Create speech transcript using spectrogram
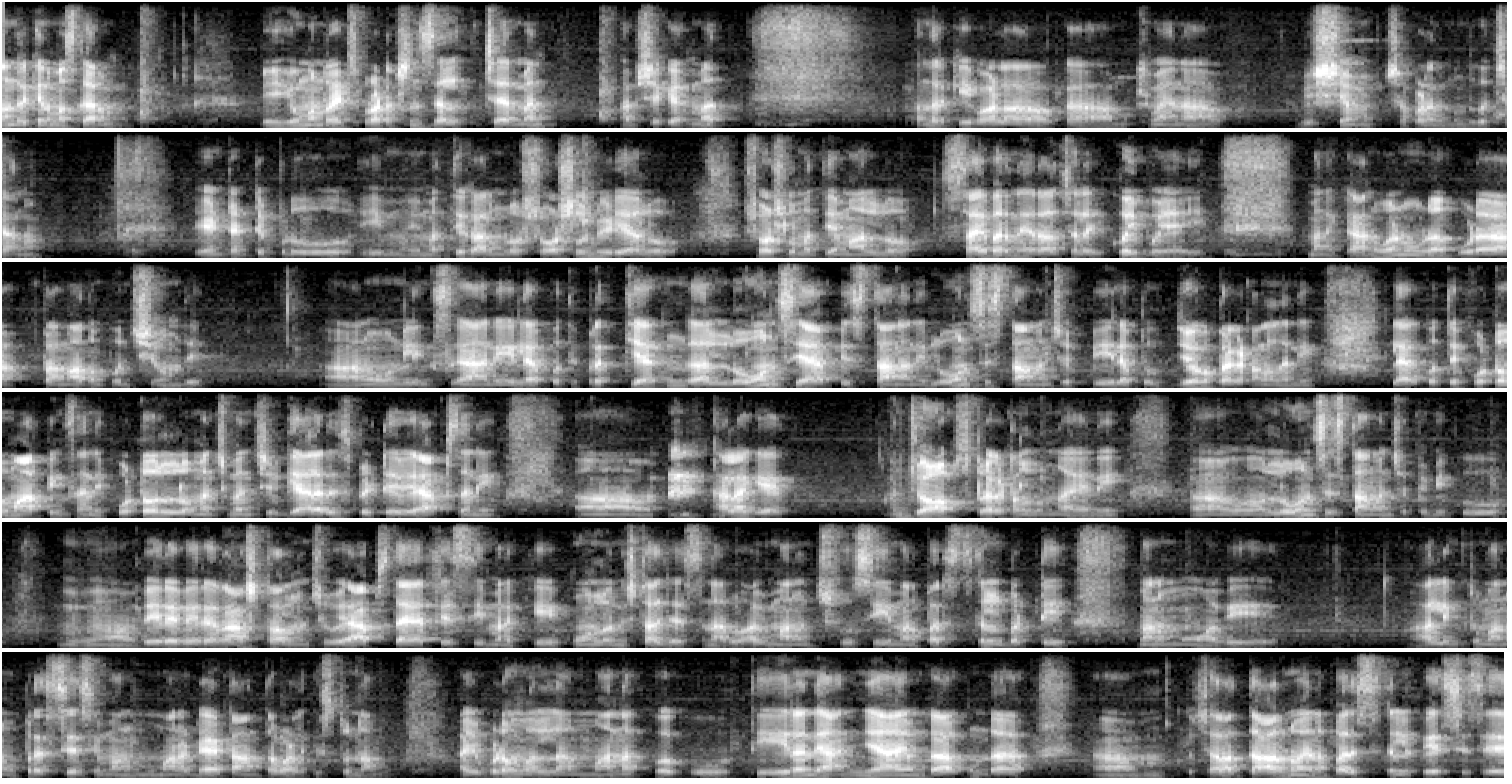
అందరికీ నమస్కారం. మీ human rights protection cell chairman Abhishek Ahmed. అందరికీ వాళ్ళ ఒక ముఖ్యమైన విషయం చెప్పడానికి ముందుకు వచ్చాను ఏంటంటే ఇప్పుడు ఈ ఈ మధ్యకాలంలో సోషల్ మీడియాలో సోషల్ మాధ్యమాల్లో సైబర్ నేరాలు చాలా ఎక్కువైపోయాయి. మనకి అనువనువుగా కూడా ప్రమాదం పొంచి ఉంది. అనోన్ లింక్స్ కానీ లేకపోతే ప్రత్యేకంగా లోన్స్ యాప్ ఇస్తానని లోన్స్ ఇస్తామని చెప్పి లేకపోతే ఉద్యోగ ప్రకటనలని లేకపోతే ఫోటో మార్పింగ్స్ అని ఫోటోల్లో మంచి మంచి గ్యాలరీస్ పెట్టే యాప్స్ అని అలాగే జాబ్స్ ప్రకటనలు ఉన్నాయని లోన్స్ ఇస్తామని చెప్పి మీకు వేరే వేరే రాష్ట్రాల నుంచి యాప్స్ తయారు చేసి మనకి ఫోన్లో ఇన్స్టాల్ చేస్తున్నారు. అవి మనం చూసి మన పరిస్థితులను బట్టి మనము అవి ఆ లింక్ని మనం ప్రెస్ చేసి మనం మన డేటా అంతా వాళ్ళకి ఇస్తున్నాము. అవి ఇవ్వడం వల్ల మనకు తీరని అన్యాయం కాకుండా చాలా దారుణమైన పరిస్థితుల్ని ఫేస్ చేసే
